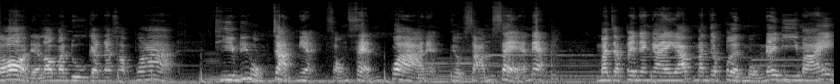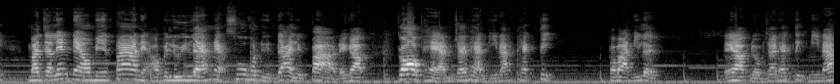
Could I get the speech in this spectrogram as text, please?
ก็เดี๋ยวเรามาดูกันนะครับว่าทีมที่ผมจัดเนี่ย2 0 0แสนกว่าเนี่ยเกือบ3 0 0แสนเนี่ย มันจะเป็นยังไงครับ มันจะเปิดหมงได้ดีไหม มันจะเล่นแนวเมตาเนี่ย เอาไปลุยแรงเนี่ยสู้คนอื่นได้หรือเปล่านะครับ ก็แผนใช้แผนนี้นะแท็กติกประมาณนี้เลยนะครับ เดี๋ยวผมใช้แท็กติกนี้นะ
